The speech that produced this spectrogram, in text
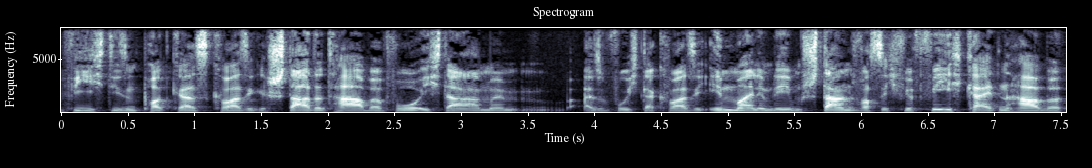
wie ich diesen Podcast quasi gestartet habe, wo ich da, also wo ich da quasi in meinem Leben stand, was ich für Fähigkeiten habe.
